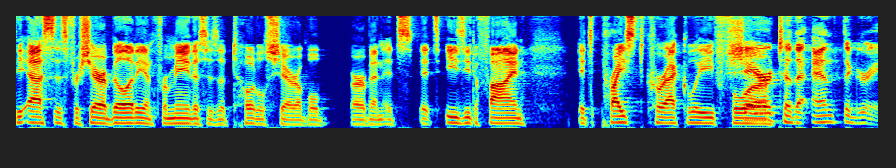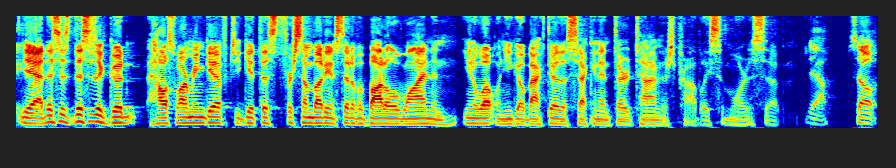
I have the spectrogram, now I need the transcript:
The S is for shareability, and for me, this is a total shareable bourbon. It's it's easy to find. It's priced correctly for share to the nth degree. Yeah, this is this is a good housewarming gift. You get this for somebody instead of a bottle of wine, and you know what? When you go back there the second and third time, there's probably some more to sip. Yeah. So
